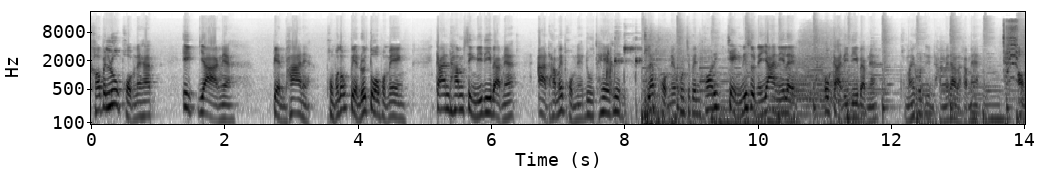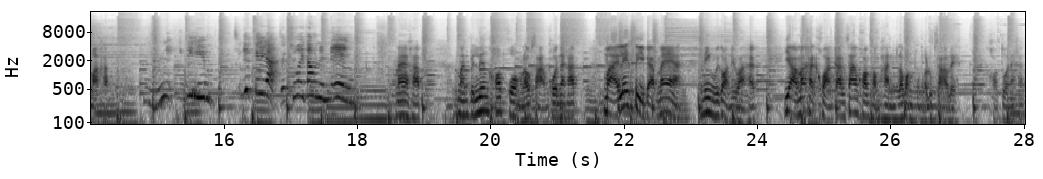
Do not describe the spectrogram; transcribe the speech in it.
เขาเป็นลูกผมนะครับ อีกอย่างเนี่ยเปลี่ยนผ้าเนี่ย ผมก็ต้องเปลี่ยนด้วยตัวผมเอง การทำสิ่งดีๆแบบเนี้ยอาจทำให้ผมเนี่ยดูเท่ขึ้น และผมเนี่ยคงจะเป็นพ่อที่เจ๋งที่สุดในย่านนี้เลย โอกาสดีๆแบบเนี้ยผมให้คนอื่นทำไม่ได้หรอกครับแม่ เอามาครับ นี่ทีมฉันแค่อยากจะช่วยเท่านั้นเอง แม่ครับ มันเป็นเรื่องครอบครัวของเรา 3 คนนะครับ หมายเลข 4 แบบแม่นิ่งไว้ก่อนดีกว่าครับ อย่ามาขัดขวางการสร้างความสัมพันธ์ระหว่างผมกับลูกสาวเลย ขอตัวนะครับ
